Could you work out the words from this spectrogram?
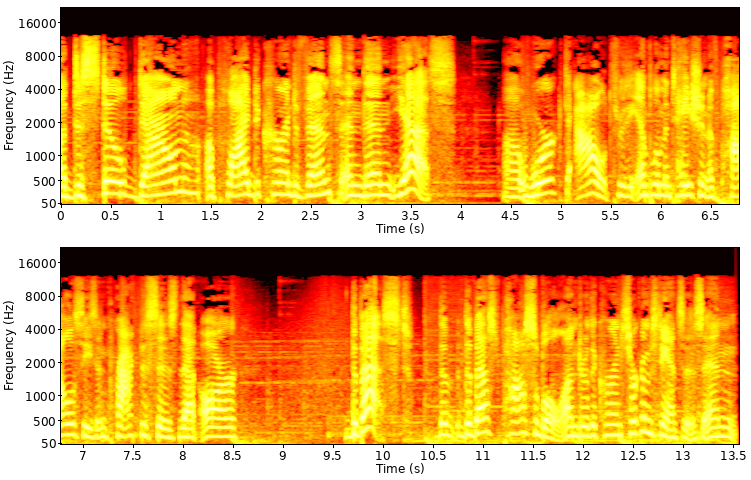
uh, distilled down, applied to current events, and then, yes, uh, worked out through the implementation of policies and practices that are the best, the, the best possible under the current circumstances. And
